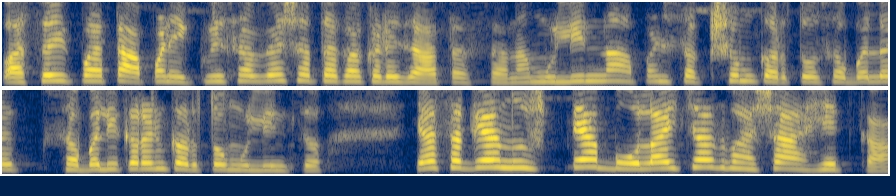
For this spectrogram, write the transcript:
वास्तविक पाहता आपण एकविसाव्या शतकाकडे जात असताना मुलींना आपण सक्षम करतो सबल सबलीकरण करतो मुलींचं. या सगळ्या नुसत्या बोलायच्याच भाषा आहेत का?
